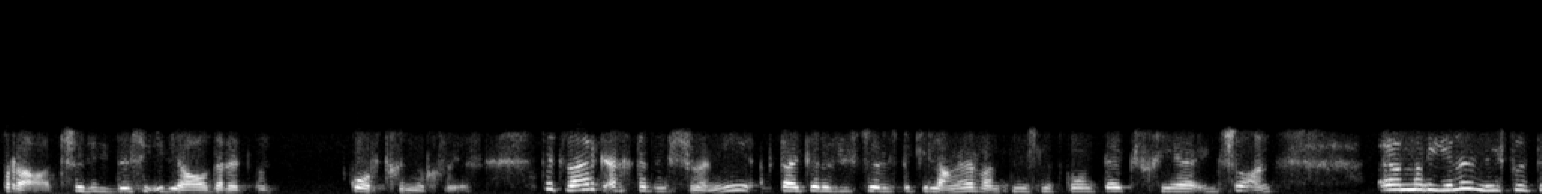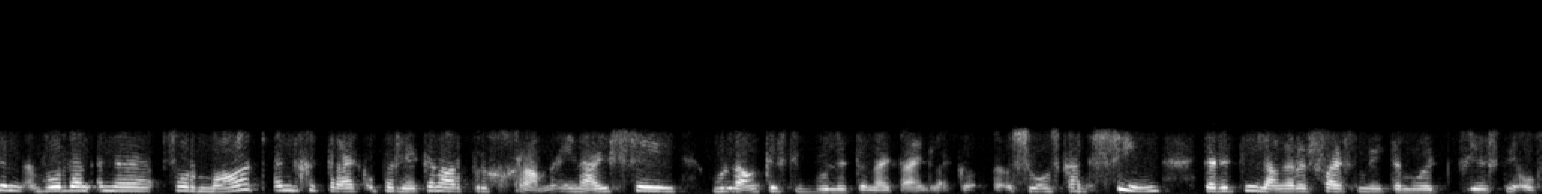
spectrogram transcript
praat. So dit is ideaal dat dit kort genoeg wees. Dit werk egter nie so nie. Partykeer is die stories bietjie langer want mens moet konteks gee en so aan. Ehm maar die hele nuusbulletin word dan in 'n formaat ingetrek op 'n rekenaarprogram en hy sê hoe lank is die bulletin uiteindelik. So ons kan sien dat dit nie langer as 5 minute moet wees nie of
